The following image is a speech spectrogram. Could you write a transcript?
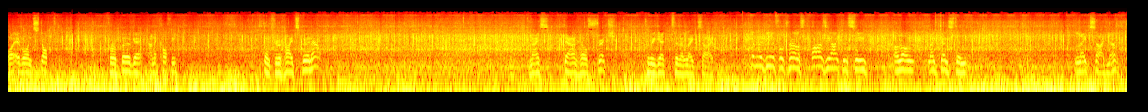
or everyone stopped for a burger and a coffee. It's gone through Hyde Spur now. Nice downhill stretch till we get to the lakeside. look at the beautiful trail as far as the eye can see along Lake Dunstan lakeside now.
